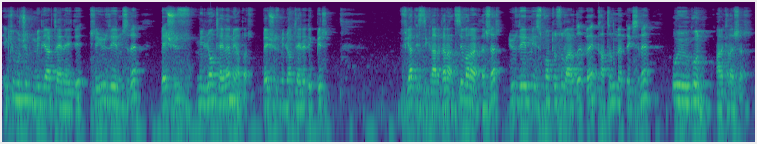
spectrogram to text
2,5 milyar TL'ydi. İşte %20'si de 500 milyon TL mi yapar? 500 milyon TL'lik bir fiyat istikrarı garantisi var arkadaşlar. %20 iskontosu vardı ve katılım endeksine uygun arkadaşlar.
